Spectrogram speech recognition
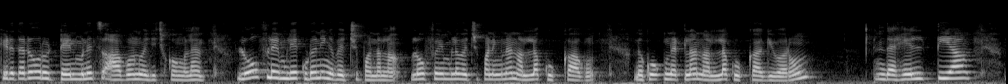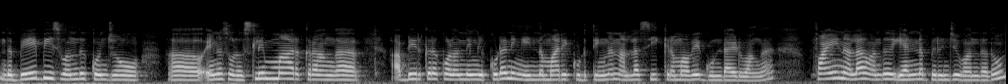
கிட்டத்தட்ட ஒரு டென் மினிட்ஸ் ஆகும்னு வச்சுக்கோங்களேன். லோ ஃப்ளேம்லேயே கூட நீங்கள் வச்சு பண்ணலாம். லோ ஃப்ளேமில் வச்சு பண்ணிங்கன்னா நல்லா குக் ஆகும். இந்த கோகனட்லாம் நல்லா குக் ஆகி வரும். இந்த ஹெல்த்தியாக இந்த பேபிஸ் வந்து கொஞ்சம் என்ன சொல்ல ஸ்லிம்மாக இருக்கிறாங்க. அப்படி இருக்கிற குழந்தைங்களுக்கு கூட நீங்கள் இந்த மாதிரி கொடுத்தீங்கன்னா நல்லா சீக்கிரமாகவே குண்டாயிடுவாங்க. ஃபைனலாக வந்து எண்ணெய் பிரிஞ்சு வந்ததும்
